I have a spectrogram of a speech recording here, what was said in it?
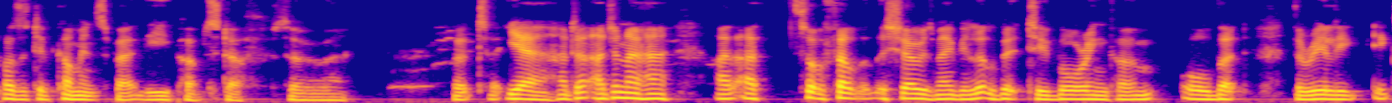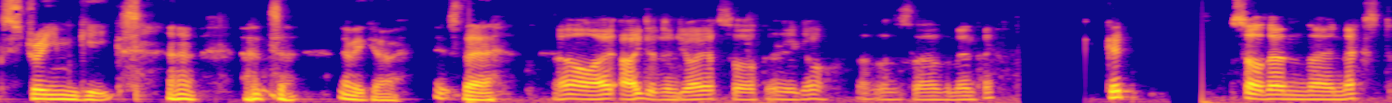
positive comments about the EPUB stuff. So, uh, but uh, yeah, I don't, I don't know how. I, I, sort of felt that the show was maybe a little bit too boring for all but the really extreme geeks. but, uh, there we go. It's there. Oh, I, I did enjoy it, so there you go. That was uh, the main thing. Good. So then the next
